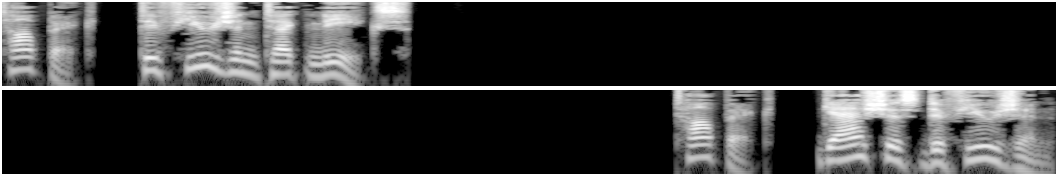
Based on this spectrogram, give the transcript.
Topic: Diffusion techniques. Topic: Gaseous diffusion.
